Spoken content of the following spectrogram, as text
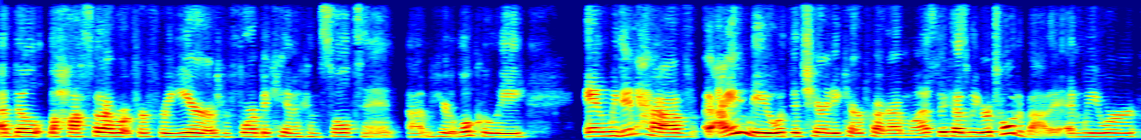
at the, the hospital i worked for for years before i became a consultant um, here locally and we did have i knew what the charity care program was because we were told about it and we were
